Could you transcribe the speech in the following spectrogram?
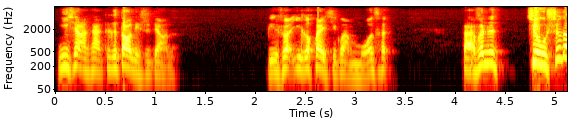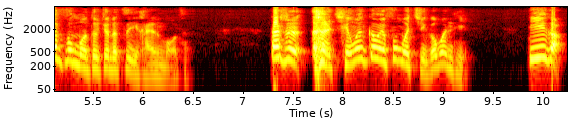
你想想看，这个道理是这样的。比如说一个坏习惯，磨蹭，百分之。九十的父母都觉得自己孩子磨蹭，但是，请问各位父母几个问题：第一个，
